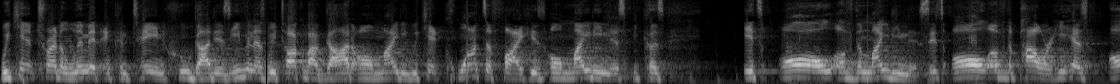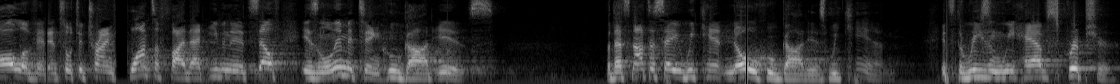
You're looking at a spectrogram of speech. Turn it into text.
We can't try to limit and contain who God is. Even as we talk about God Almighty, we can't quantify His almightiness because it's all of the mightiness, it's all of the power. He has all of it. And so to try and quantify that, even in itself, is limiting who God is. But that's not to say we can't know who God is. We can. It's the reason we have Scripture,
